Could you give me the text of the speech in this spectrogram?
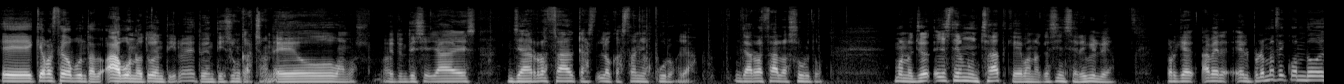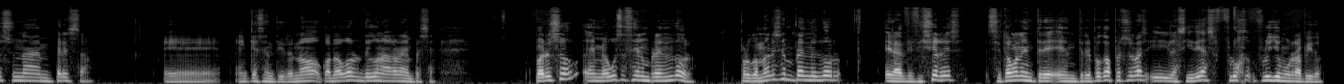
Eh, ¿Qué más tengo apuntado? Ah, bueno, Twenty, ¿no? Twenty es un cachondeo, vamos. Twenty ya es, ya roza cas- lo castaño oscuro, ya. Ya roza lo absurdo. Bueno, yo, ellos tienen un chat que, bueno, que es inservible. Porque, a ver, el problema de cuando es una empresa, eh, ¿en qué sentido? No, cuando digo una gran empresa. Por eso eh, me gusta ser emprendedor. Porque cuando eres emprendedor, eh, las decisiones se toman entre, entre pocas personas y las ideas fluyen muy rápido.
